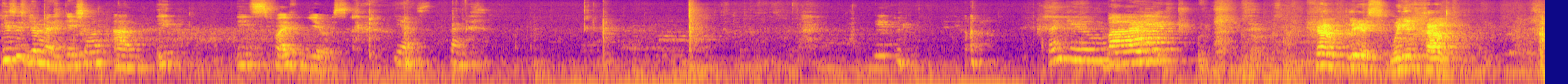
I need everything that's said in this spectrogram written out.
This is your medication and it is five years. Yes, thanks. Thank you. Bye. Help, please. We need help.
